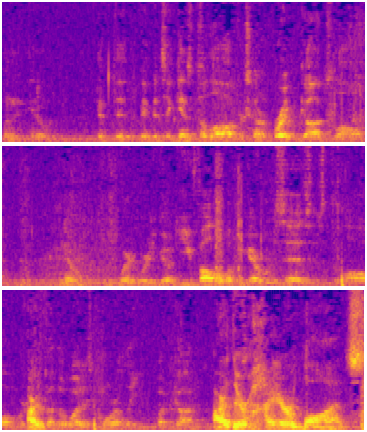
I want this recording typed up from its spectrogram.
when, you know, if, the, if it's against the law, if it's going to break God's law, you know, where, where do you go? Do you follow what the government says is the law, or do you follow what is morally what God? are there higher laws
